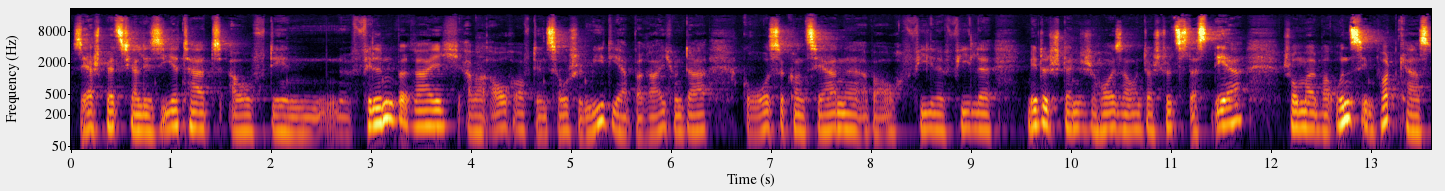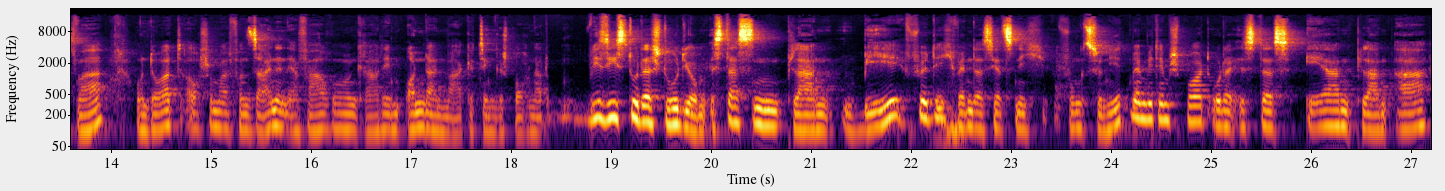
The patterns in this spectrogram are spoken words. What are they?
sehr spezialisiert hat auf den Filmbereich, aber auch auf den Social-Media-Bereich und da große Konzerne, aber auch viele, viele mittelständische Häuser unterstützt, dass der schon mal bei uns im Podcast war und dort auch schon mal von seinen Erfahrungen gerade im Online-Marketing gesprochen hat. Wie siehst du das Studium? Ist das ein Plan B für dich, wenn das jetzt nicht funktioniert mehr mit dem Sport oder ist das eher ein Plan A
